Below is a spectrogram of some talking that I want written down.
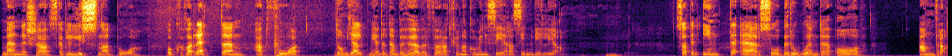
människa ska bli lyssnad på och ha rätten att få de hjälpmedel den behöver för att kunna kommunicera sin vilja. Så att den inte är så beroende av andra.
